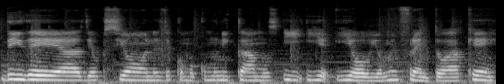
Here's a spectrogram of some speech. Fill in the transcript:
de ideas, de opciones, de cómo comunicamos y, y obvio me enfrento a que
